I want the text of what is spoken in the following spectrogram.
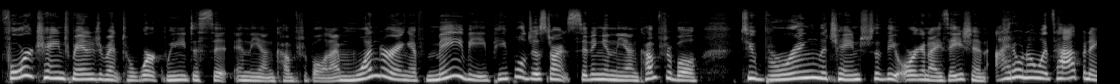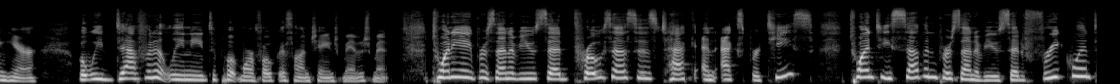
for change management to work, we need to sit in the uncomfortable. And I'm wondering if maybe people just aren't sitting in the uncomfortable to bring the change to the organization. I don't know what's happening here but we definitely need to put more focus on change management. 28% of you said processes, tech, and expertise. 27% of you said frequent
